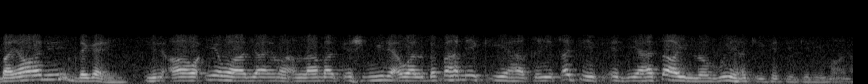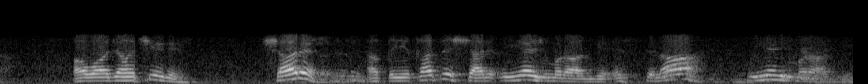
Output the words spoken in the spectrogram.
بیانی دگری یعنی این آوائی واجہ علامہ کشمیر اول بفہمی کہ یہ حقیقت ایک ادیہتا ای لوگوی حقیقتی کری مانا آواجہ چیئے گئے شرع. حقیقت شرعیہ مراد گئے اصطلاح یہ مراد گئے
